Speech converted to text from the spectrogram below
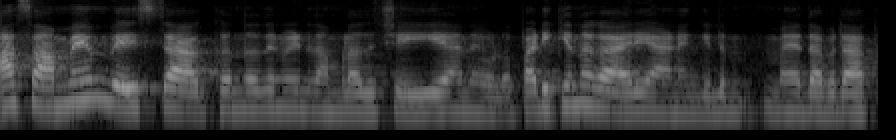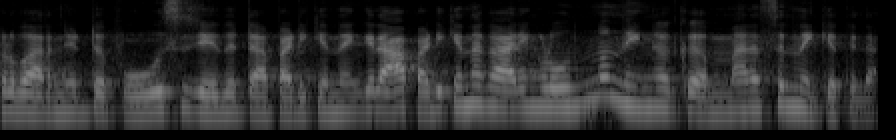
ആ സമയം വേസ്റ്റ് ആക്കുന്നതിന് വേണ്ടി നമ്മളത് ചെയ്യാനേ ഉള്ളൂ. പഠിക്കുന്ന കാര്യമാണെങ്കിലും മാതാപിതാക്കൾ പറഞ്ഞിട്ട് ഫോഴ്സ് ചെയ്തിട്ടാണ് പഠിക്കുന്നതെങ്കിൽ ആ പഠിക്കുന്ന കാര്യങ്ങളൊന്നും നിങ്ങൾക്ക് മനസ്സിൽ നിൽക്കത്തില്ല.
